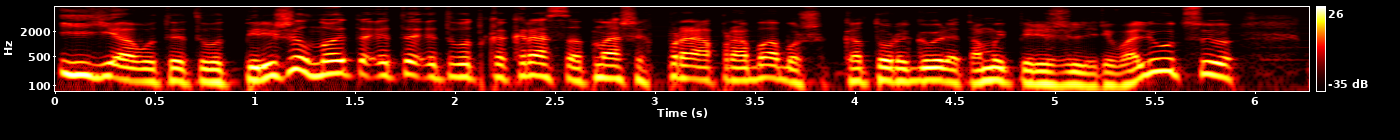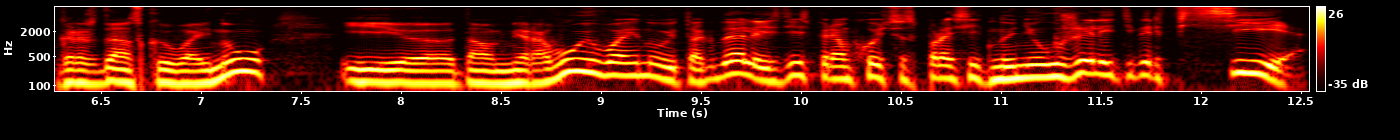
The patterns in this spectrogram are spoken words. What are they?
и я вот это вот пережил. Но это, это, это вот как раз от наших прапрабабушек, которые говорят, а мы пережили революцию, гражданскую войну и э, там мировую войну и так далее. И здесь прям хочется спросить, ну неужели теперь все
